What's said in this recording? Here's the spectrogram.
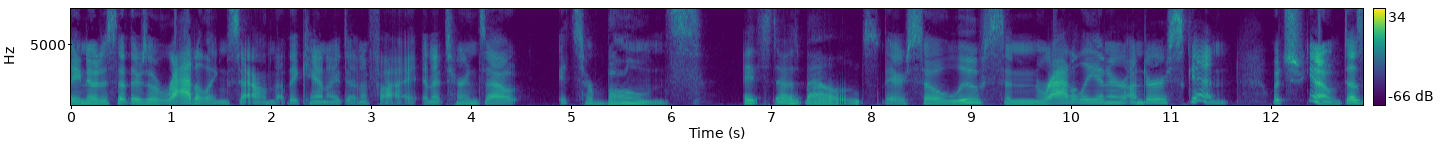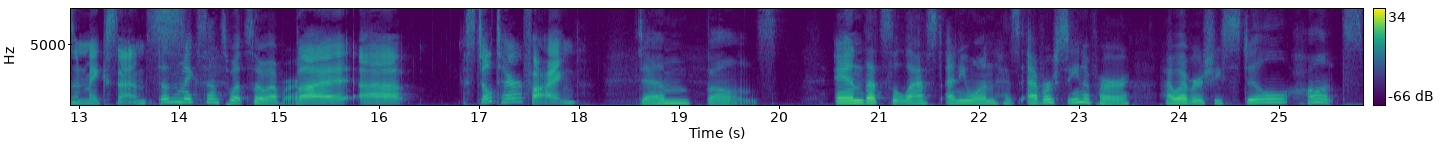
they notice that there's a rattling sound that they can't identify, and it turns out it's her bones. It's those bones. They're so loose and rattly in her under her skin, which you know doesn't make sense. Doesn't make sense whatsoever. but uh, still terrifying. Dem bones. And that's the last anyone has ever seen of her. However, she still haunts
